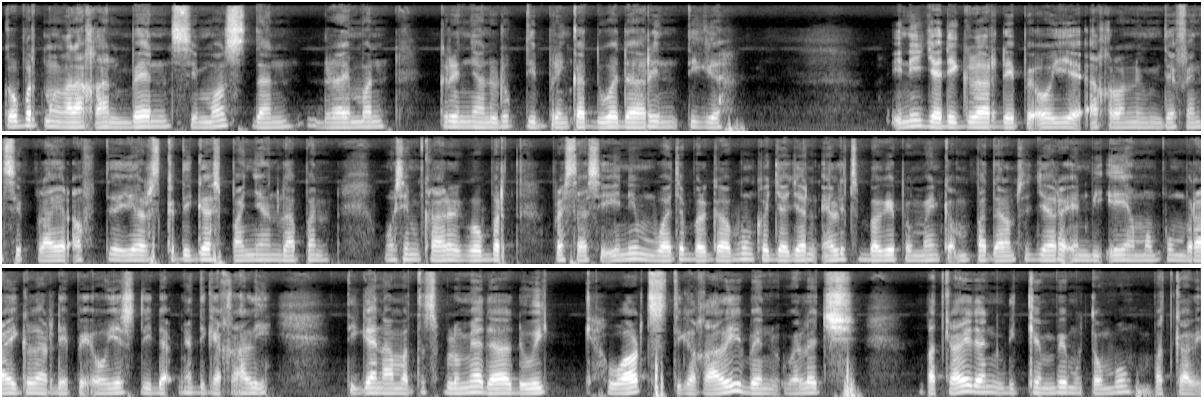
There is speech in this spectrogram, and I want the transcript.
Gobert mengalahkan Ben Simmons dan Draymond Green yang duduk di peringkat 2 dari 3. Ini jadi gelar DPOY akronim Defensive Player of the Year ketiga sepanjang 8 musim karir Gobert. Prestasi ini membuatnya bergabung ke jajaran elit sebagai pemain keempat dalam sejarah NBA yang mampu meraih gelar DPOY setidaknya tiga kali. Tiga nama sebelumnya adalah Dwight Howard tiga kali, Ben Wallace empat kali, dan Dikembe Mutombo empat kali.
